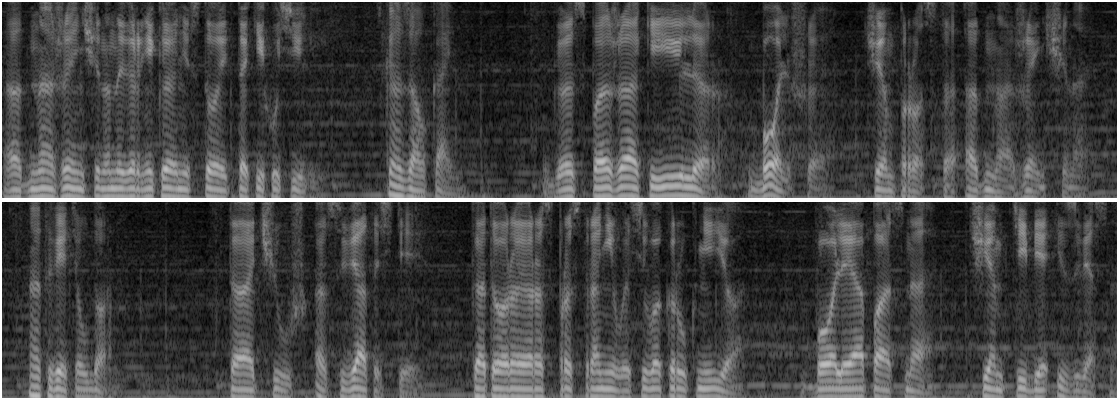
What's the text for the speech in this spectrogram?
«Одна женщина наверняка не стоит таких усилий», — сказал Кайн. «Госпожа Киллер больше, чем просто одна женщина», — ответил Дорн. «Та чушь о святости, которая распространилась вокруг нее, более опасна, чем тебе известно.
